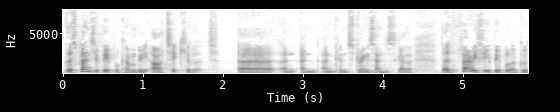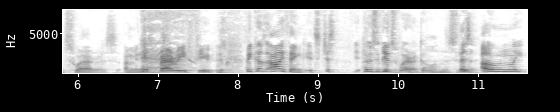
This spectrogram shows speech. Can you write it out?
there's plenty of people can be articulate uh, and, and, and can string sentences together. There's very few people are good swearers. I mean, there's very few because I think it's just Who's a good you- swearer? Go on. This There's good. only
